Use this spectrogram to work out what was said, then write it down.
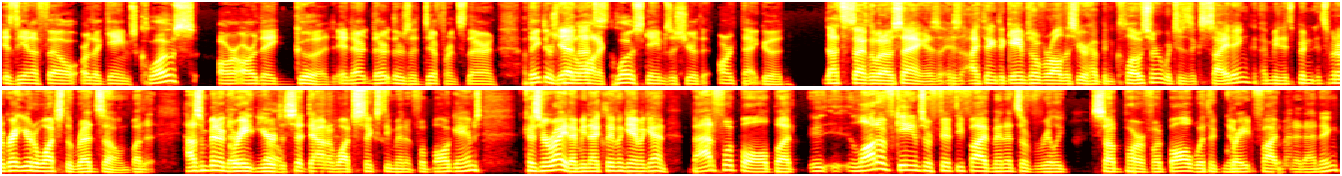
is the NFL are the games close or are they good? And there, there there's a difference there, and I think there's Yeah, been a lot of close games this year that aren't that good. That's exactly what I was saying. Is is I think the games overall this year have been closer, which is exciting. I mean, it's been it's been a great year to watch the red zone, but it hasn't been a There great year to sit down and watch sixty minute football games. Because you're right. I mean, that Cleveland game again, bad football, but it, it- a lot of games are 55 minutes of really subpar football with a great five minute ending.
